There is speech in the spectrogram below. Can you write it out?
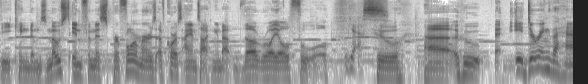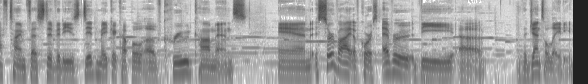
the kingdom's most infamous performers. Of course, I am talking about the Royal Fool Yes. who uh, who uh, during the halftime festivities did make a couple of crude comments and Sir Vai, of course, ever the uh, the gentle lady,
